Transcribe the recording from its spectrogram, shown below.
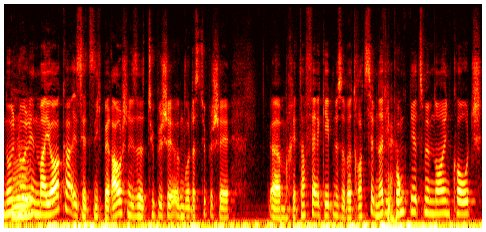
0-0 mhm. in Mallorca ist jetzt nicht berauschend, ist das typische, irgendwo das typische ähm, Retafe-Ergebnis, aber trotzdem, ne? Die ja. punkten jetzt mit dem neuen Coach.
